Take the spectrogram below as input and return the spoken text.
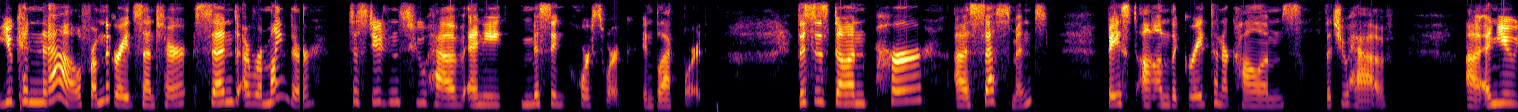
you can now, from the Grade Center, send a reminder to students who have any missing coursework in Blackboard. This is done per assessment based on the Grade Center columns that you have. Uh, and you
